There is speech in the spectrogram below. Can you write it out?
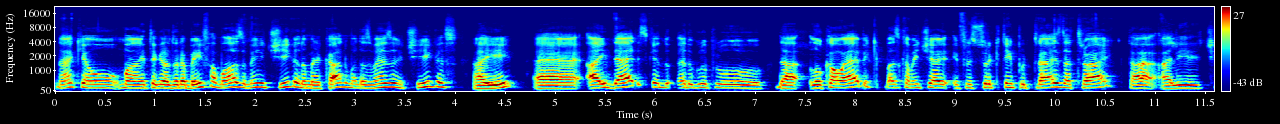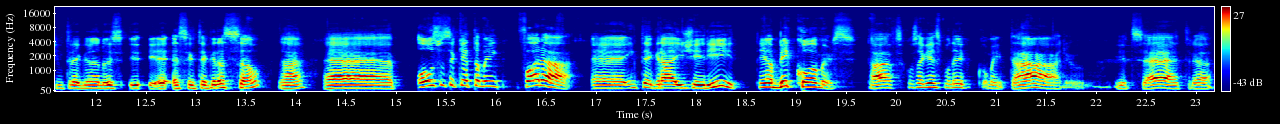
né, que é um, uma integradora bem famosa, bem antiga no mercado, uma das mais antigas aí. É, a IDERES, que é do, é do, grupo da Local Web, que basicamente é a infraestrutura que tem por trás da Try, tá ali te entregando esse, essa integração, né? É, ou se você quer também, fora é, integrar e gerir, tem a BigCommerce, tá? Você consegue responder comentário, e etc.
